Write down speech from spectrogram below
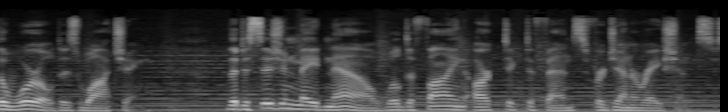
The world is watching. The decision made now will define Arctic defense for generations.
